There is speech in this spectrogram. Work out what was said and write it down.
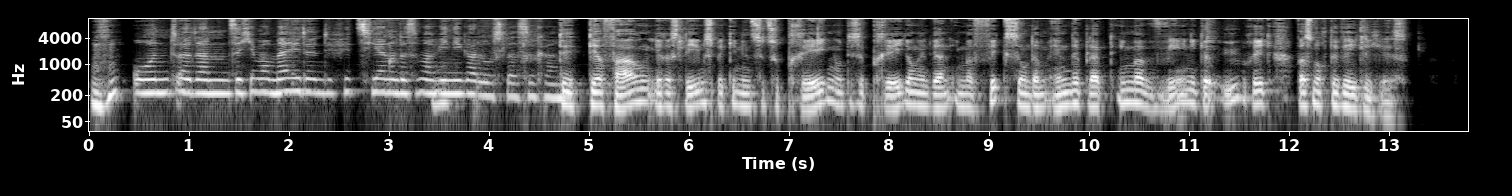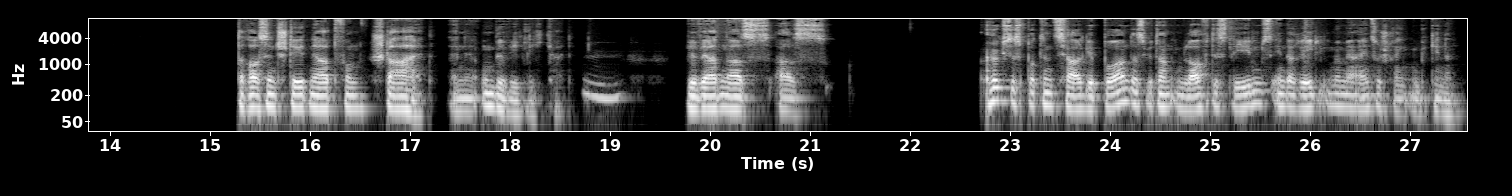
mhm. und äh, dann sich immer mehr identifizieren und das immer mhm. weniger loslassen können. Die, die Erfahrung ihres Lebens beginnen sie zu prägen und diese Prägungen werden immer fixer und am Ende bleibt immer weniger übrig, was noch beweglich ist. Daraus entsteht eine Art von Starrheit, eine Unbeweglichkeit. Mhm. Wir werden als, als höchstes Potenzial geboren, dass wir dann im Laufe des Lebens in der Regel immer mehr einzuschränken beginnen.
